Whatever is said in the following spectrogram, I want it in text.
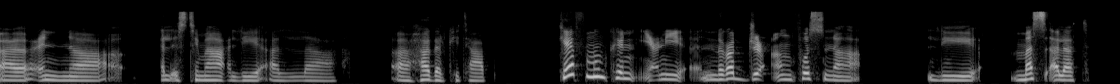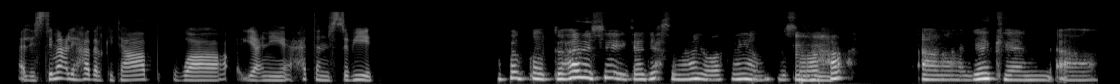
عن آه، الاستماع لهذا الكتاب. كيف ممكن يعني نرجع أنفسنا لمسألة الاستماع لهذا الكتاب ويعني حتى نستفيد؟ بالضبط وهذا الشيء قاعد يحصل معي واقعيا. بصراحة. آه لكن آه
